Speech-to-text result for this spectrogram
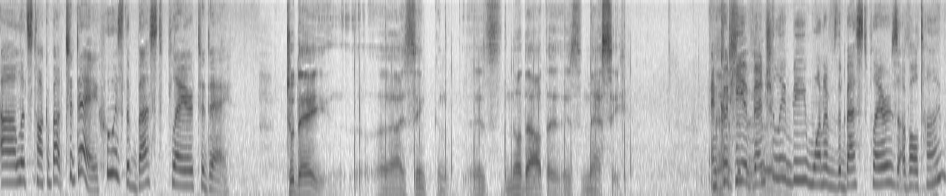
uh, let's talk about today. Who is the best player today? Today, I think it's no doubt is Messi. And could he is, uh, eventually be one of the best players of all time?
